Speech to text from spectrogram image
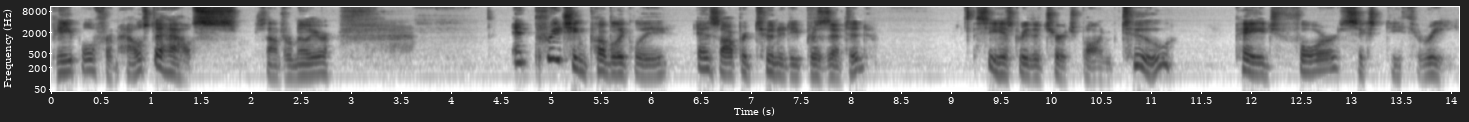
people from house to house. Sound familiar? And preaching publicly as opportunity presented. See History of the Church, Volume 2, page 463.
